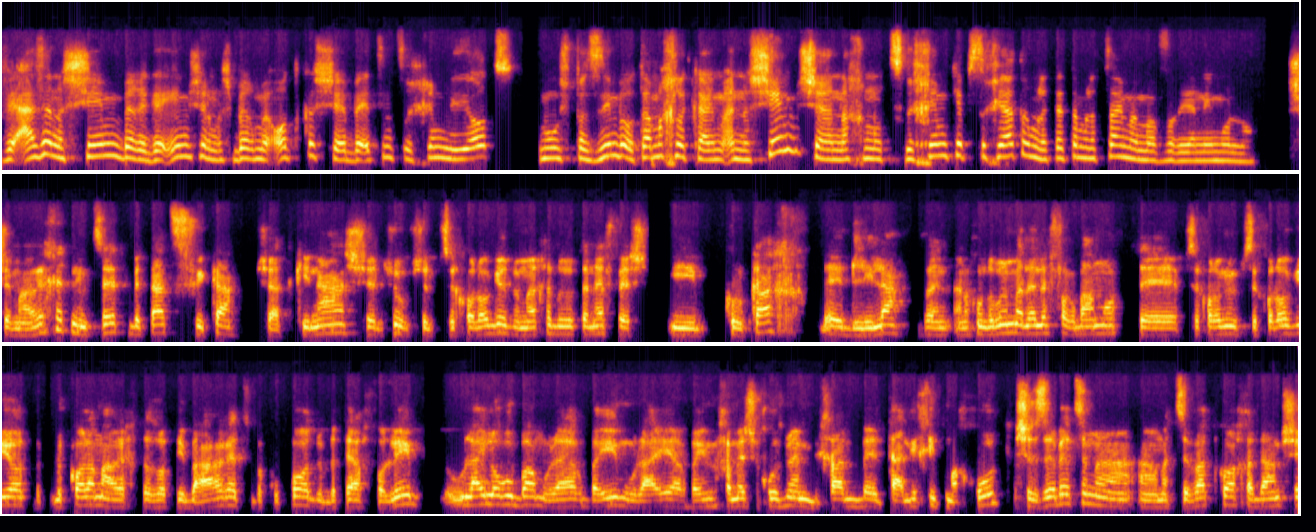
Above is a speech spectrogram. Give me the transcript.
ואז אנשים ברגעים של משבר מאוד קשה בעצם צריכים להיות מאושפזים באותה מחלקה עם אנשים שאנחנו צריכים כפסיכיאטרים לתת המלצה אם הם עבריינים או לא. שמערכת נמצאת בתת ספיקה, שהתקינה של, שוב, של פסיכולוגיות במערכת בריאות הנפש היא כל כך אה, דלילה, ואנחנו מדברים על 1,400 אה, פסיכולוגים ופסיכולוגיות בכל המערכת הזאת בארץ, בקופות, בבתי החולים, אולי לא רובם, אולי 40, אולי 45 אחוז מהם בכלל בתהליך התמחות, שזה בעצם המצבת כוח אדם ש,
